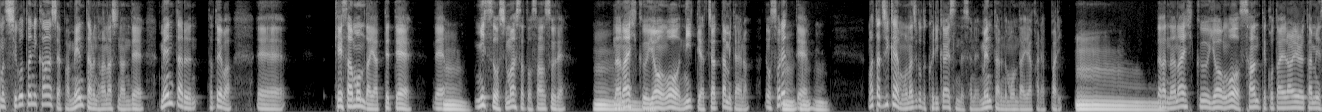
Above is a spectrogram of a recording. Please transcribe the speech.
も仕事に関してはやっぱメンタルの話なんでメンタル例えば、えー計算問題やっててで、うんミスをしましたと算数で7-4を2ってやっちゃったみたいな。でもそれってうんまた次回も同じこと繰り返すんですよね。メンタルの問題やからやっぱり。だから7-4を3って答えられるために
